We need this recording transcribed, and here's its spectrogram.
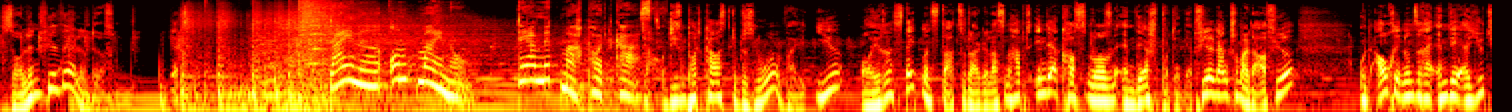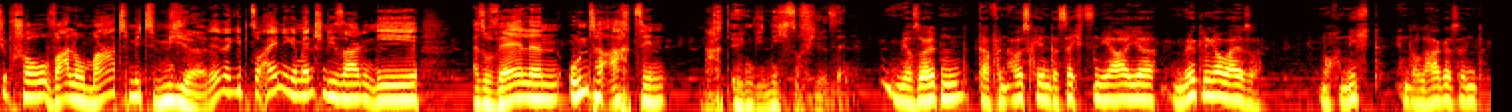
sollen wir wählen dürfen? Jetzt. Deine und Meinung. Der Mitmach-Podcast. Ja, und diesen Podcast gibt es nur, weil ihr eure Statements dazu dagelassen habt in der kostenlosen MDR Sputnik App. Vielen Dank schon mal dafür. Und auch in unserer MDR YouTube-Show Valomat mit mir. Da gibt so einige Menschen, die sagen, nee, also wählen unter 18 macht irgendwie nicht so viel Sinn. Wir sollten davon ausgehen, dass 16-Jährige möglicherweise noch nicht in der Lage sind,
